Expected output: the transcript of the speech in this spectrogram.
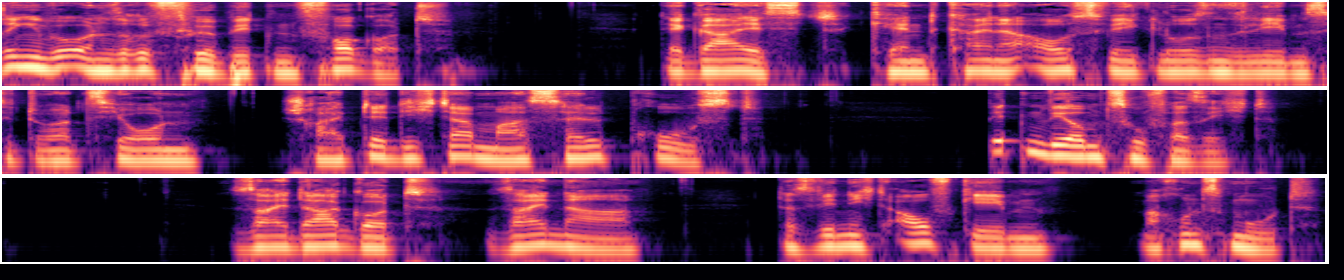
Bringen wir unsere Fürbitten vor Gott. Der Geist kennt keine ausweglosen Lebenssituationen, schreibt der Dichter Marcel Proust. Bitten wir um Zuversicht. Sei da, Gott, sei nah, dass wir nicht aufgeben, mach uns Mut.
